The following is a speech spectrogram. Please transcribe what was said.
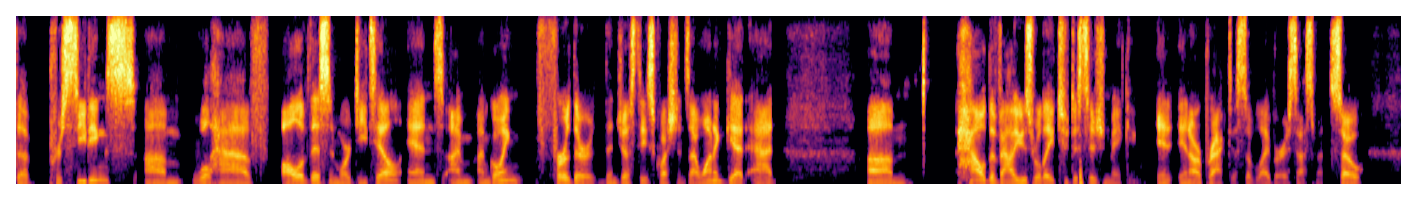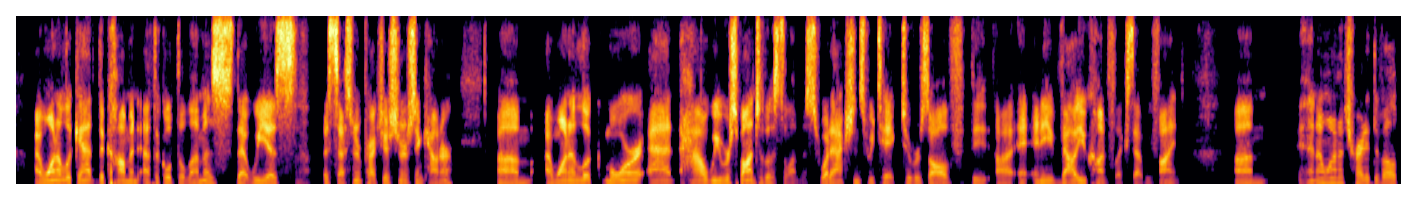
the proceedings um, will have all of this in more detail, and I'm, I'm going further than just these questions. I want to get at um, how the values relate to decision making in, in our practice of library assessment. So I want to look at the common ethical dilemmas that we as assessment practitioners encounter. Um, I want to look more at how we respond to those dilemmas, what actions we take to resolve the, uh, any value conflicts that we find. Um, and then I want to try to develop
